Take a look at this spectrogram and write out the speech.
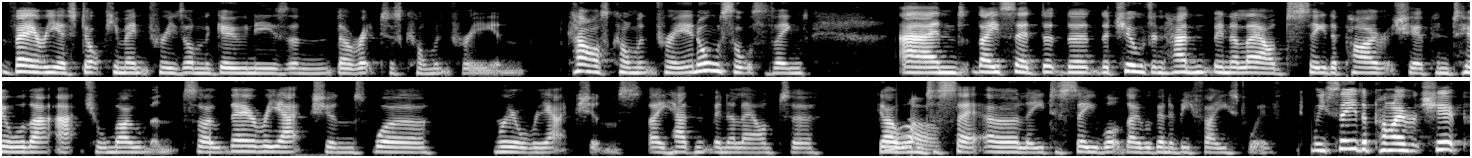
various documentaries on the Goonies and director's commentary and cast commentary and all sorts of things. And they said that the, the children hadn't been allowed to see the pirate ship until that actual moment. So their reactions were real reactions. They hadn't been allowed to go Oh. onto set early to see what they were going to be faced with. We see the pirate ship,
